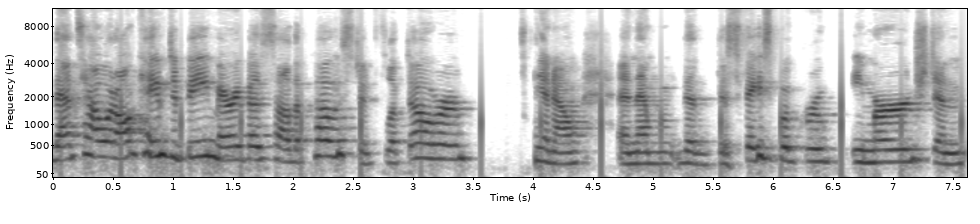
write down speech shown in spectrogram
That's how it all came to be. Mary Beth saw the post, it flipped over, you know and then the, this facebook group emerged and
